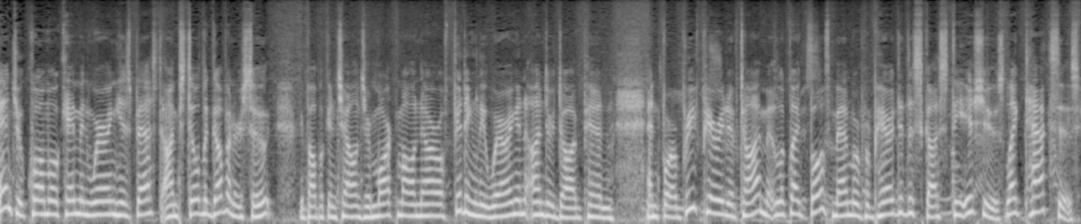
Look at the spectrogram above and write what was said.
Andrew Cuomo came in wearing his best I'm still the governor suit. Republican challenger Marc Molinaro fittingly wearing an underdog pin. And for a brief period of time, it looked like both men were prepared to discuss the issues, like taxes.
